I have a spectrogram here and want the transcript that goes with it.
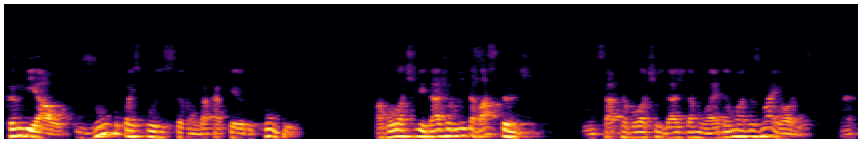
cambial junto com a exposição da carteira do fundo, a volatilidade aumenta bastante. A gente sabe que a volatilidade da moeda é uma das maiores. Né?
